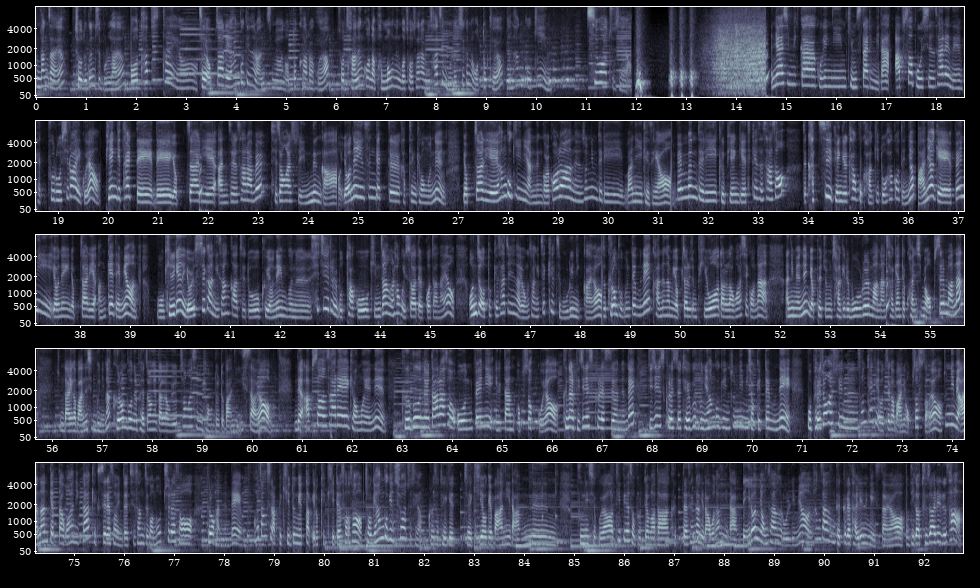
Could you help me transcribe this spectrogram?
담당자예요? 저 누군지 몰라요? 저 탑스타예요. 제 옆자리에 한국인을 앉히면 어떡하라고요? 저 자는 거나 밥 먹는 거 저 사람이 사진 몰래 찍으면 어떡해요? 는 한국인 치워주세요. 안녕하십니까 고객님 김수달입니다. 앞서 보신 사례는 100% 실화이고요. 비행기 탈 때 내 옆자리에 앉을 사람을 지정할 수 있는가? 연예인 승객들 같은 경우는 옆자리에 한국인이 앉는 걸 꺼려하는 손님들이 많이 계세요. 팬분들이 그 비행기에 티켓을 사서 같이 비행기를 타고 가기도 하거든요. 만약에 팬이 연예인 옆자리에 앉게 되면 뭐 길게는 10시간 이상까지도 그 연예인분은 쉬지를 못하고 긴장을 하고 있어야 될 거잖아요. 언제 어떻게 사진이나 영상이 찍힐지 모르니까요. 그런 부분 때문에 가능하면 옆자리 좀 비워달라고 하시거나 아니면은 옆에 좀 자기를 모를 만한 자기한테 관심이 없을 만한 좀 나이가 많으신 분이나 그런 분을 배정해달라고 요청하시는 경우들도 많이 있어요. 근데 앞선 사례의 경우에는 그분을 따라서 온 팬이 일단 없었고요. 그날 비즈니스 클래스였는데 비즈니스 클래스의 대부분이 한국 인 손님이셨기 때문에 뭐 배정할 수 있는 선택의 여지가 많이 없었어요. 손님이 안 앉겠다고 하니까 객실에서 이제 지상 직원 호출해서 들어갔는데 화장실 앞에 기둥에 딱 이렇게 기대 서서 저기 한국인 치워주세요. 그래서 되게 제 기억에 많이 남는 분이시고요. TV에서 볼 때마다 그때 생각이 나곤 합니다. 이런 영상을 올리면 항상 댓글에 달리는 게 있어요. 네가 두 자리를 사.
